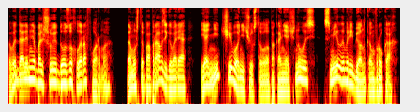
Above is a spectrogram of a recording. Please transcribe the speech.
вы дали мне большую дозу хлороформа, потому что, по правде говоря, я ничего не чувствовала, пока не очнулась с милым ребенком в руках.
